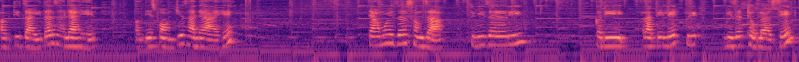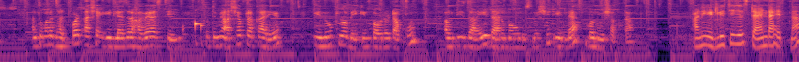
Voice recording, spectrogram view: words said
अगदी जाळीदार झाल्या आहेत. अगदी स्पॉन्जी झाल्या आहेत. त्यामुळे जर समजा तुम्ही जरी कधी रात्री लेट पीठ भिजत ठेवलं असेल आणि तुम्हाला झटपट अशा इडल्या जर हव्या असतील तर तुम्ही अशा प्रकारे इनो किंवा बेकिंग पावडर टाकून अगदी जाळीदार मऊ लुसलुशीत इडल्या बनवू शकता. आणि इडलीचे जे स्टँड आहेत ना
